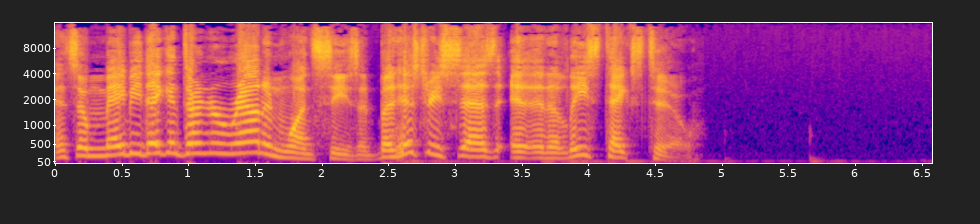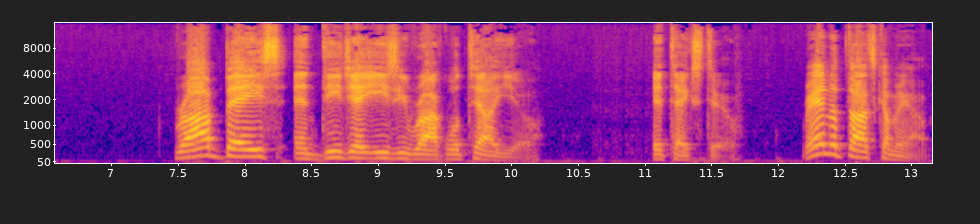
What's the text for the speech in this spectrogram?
And so maybe they can turn it around in one season. But history says it, it at least takes two. Rob Base and DJ Easy Rock will tell you it takes two. Random thoughts coming up.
